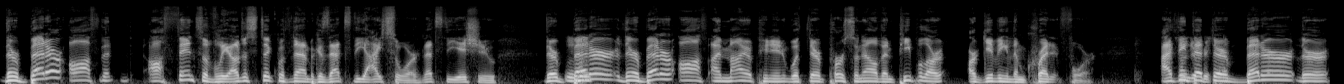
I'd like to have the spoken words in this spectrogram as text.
they're better off than, offensively. I'll just stick with them because that's the eyesore. That's the issue. They're mm-hmm. better. They're better off, in my opinion, with their personnel than people are are giving them credit for. I think that 100%. they're better. They're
